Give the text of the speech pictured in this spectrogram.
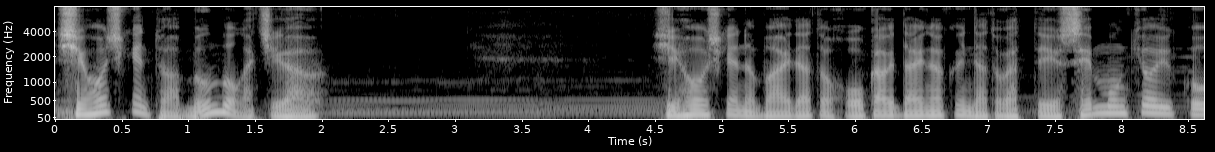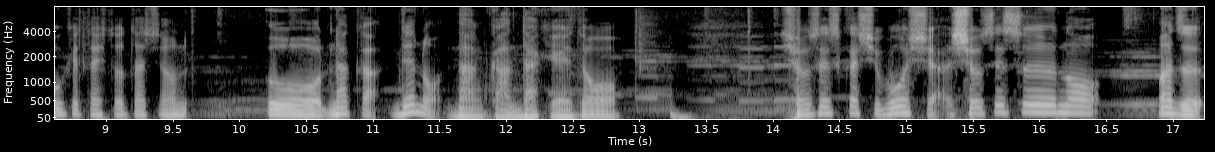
司法試験とは分母が違う。司法試験の場合だと法科大学院だとかっていう専門教育を受けた人たちの中での難関だけれど、小説家首謀者、小説の、まず、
